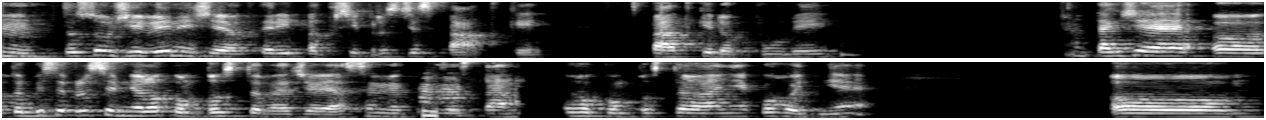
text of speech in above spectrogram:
to jsou živiny, že jo, které patří prostě zpátky, zpátky do půdy. Takže o, to by se prostě mělo kompostovat, že. Já jsem jako mm-hmm. zastánce toho kompostování jako hodně. O,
